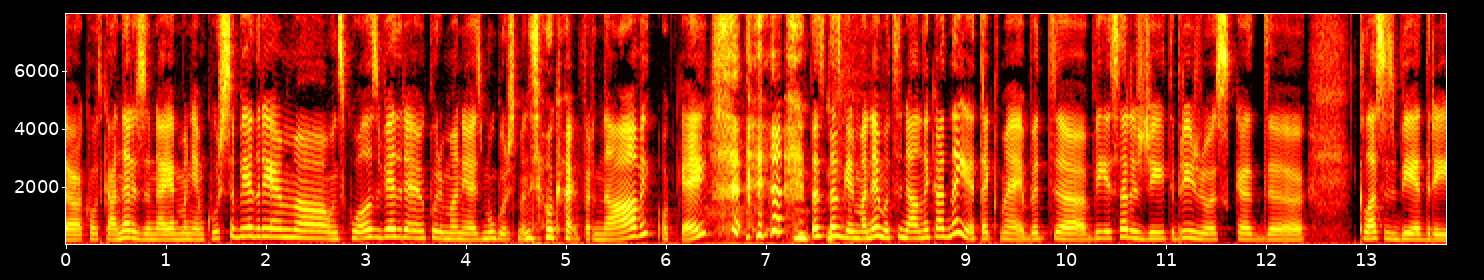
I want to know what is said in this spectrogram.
uh, kaut kā nerezonēja ar maniem kursabiedriem uh, un skolas biedriem, kuri man aiz muguras man saukāja par nāvi nāvi. Okay. tas, tas gan man emocionāli nekad neietekmēja, bet uh, bija sarežģīti brīžos, kad uh, klases biedri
